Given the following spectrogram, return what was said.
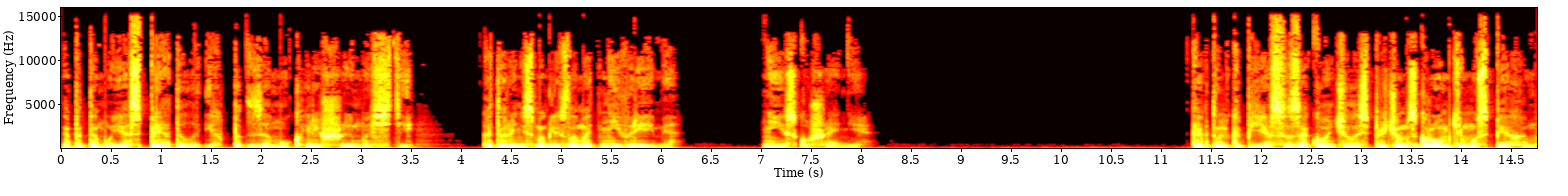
а потому я спрятала их под замок решимости, которые не смогли взломать ни время, ни искушение. Как только пьеса закончилась, причем с громким успехом,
